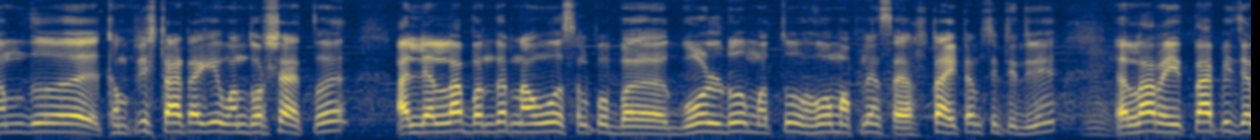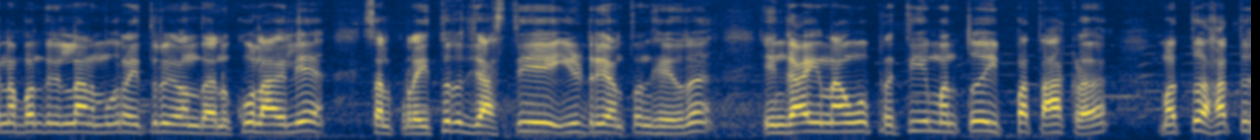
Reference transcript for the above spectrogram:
ನಮ್ಮದು ಕಂಪ್ನಿ ಸ್ಟಾರ್ಟ್ ಆಗಿ ಒಂದು ವರ್ಷ ಆಯಿತು. ಅಲ್ಲೆಲ್ಲ ಬಂದ್ರೆ ನಾವು ಸ್ವಲ್ಪ ಬ ಗೋಲ್ಡು ಮತ್ತು ಹೋಮ್ ಅಪ್ಲಯನ್ಸ್ ಅಷ್ಟು ಐಟಮ್ಸ್ ಇಟ್ಟಿದ್ವಿ. ಎಲ್ಲ ರೈತಾಪಿ ಜನ ಬಂದ್ರಿಲ್ಲ ನಮಗೆ ರೈತರಿಗೆ ಒಂದು ಅನುಕೂಲ ಆಗಲಿ. ಸ್ವಲ್ಪ ರೈತರು ಜಾಸ್ತಿ ಇಡ್ರಿ ಅಂತಂದು ಹೇಳಿದ್ರು. ಹಿಂಗಾಗಿ ನಾವು ಪ್ರತಿ ಮಂತು ಇಪ್ಪತ್ತು ಆಕಳ ಮತ್ತು ಹತ್ತು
